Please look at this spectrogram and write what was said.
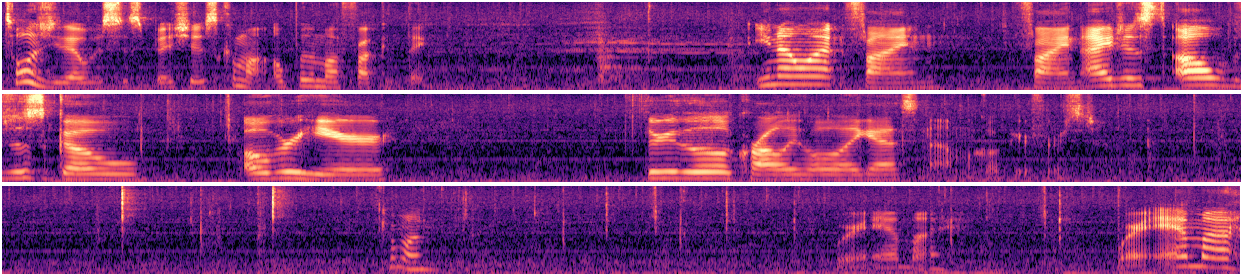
Told you that was suspicious. Come on, open the motherfucking thing. You know what? Fine. Fine. I just, I'll just go over here. Through the little crawly hole, I guess. No, I'm gonna go up here first. Come on. Where am I? Where am I?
